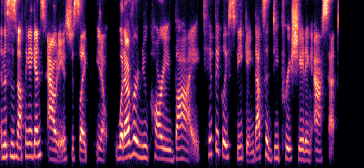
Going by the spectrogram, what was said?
and this is nothing against Audi, it's just like, you know, whatever new car you buy, typically speaking, that's a depreciating asset,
